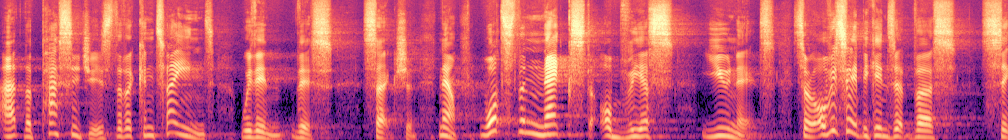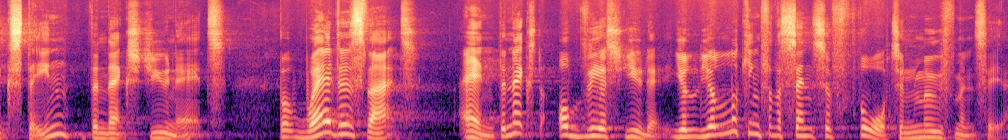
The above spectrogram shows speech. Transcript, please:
at the passages that are contained within this section. Now, what's the next obvious unit? So, obviously, it begins at verse 16, the next unit. But where does that end? The next obvious unit. You're, you're looking for the sense of thought and movements here.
